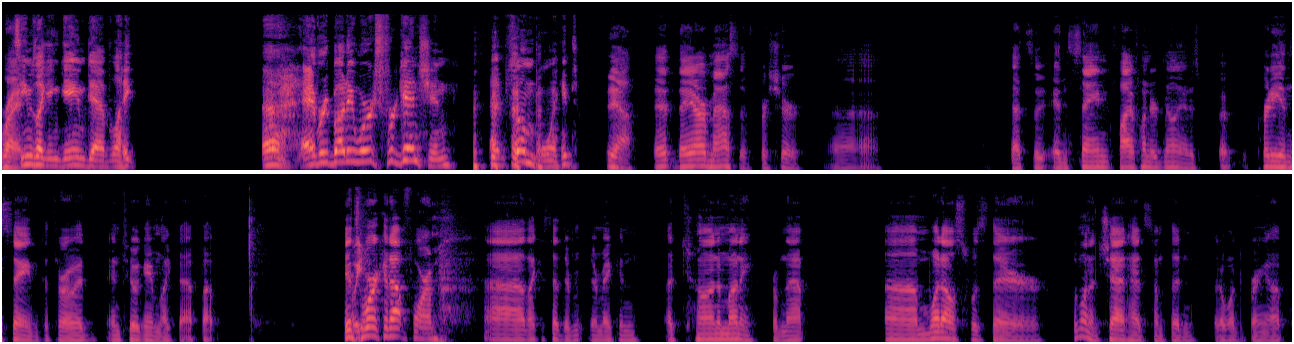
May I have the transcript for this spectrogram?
Right. Seems like in game dev, like uh, everybody works for Genshin at some point. Yeah, it, they are massive for sure. Uh, that's insane. Five hundred million is pretty insane to throw it into a game like that, but it's Oh, yeah. working out for them. Uh, like I said, they're they're making a ton of money from that. Um, what else was there? Someone in chat had something that I wanted to bring up.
